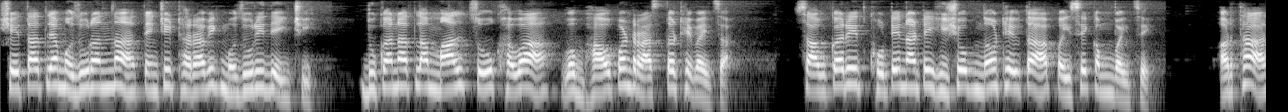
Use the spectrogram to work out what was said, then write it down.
शेतातल्या मजुरांना त्यांची ठराविक मजुरी द्यायची. दुकानातला माल चोख हवा व भाव पण रास्त ठेवायचा. सावकारीत खोटे नाटे हिशोब न ठेवता पैसे कमवायचे. अर्थात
